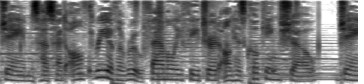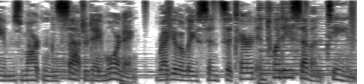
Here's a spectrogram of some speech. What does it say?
James has had all three of the Roux family featured on his cooking show, James Martin's Saturday Morning, regularly since it aired in 2017.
